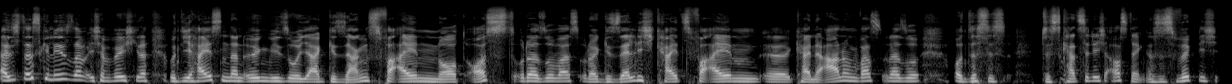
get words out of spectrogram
als ich das gelesen habe, ich habe wirklich gedacht, und die heißen dann irgendwie so, ja, Gesangsverein Nordost oder sowas oder Geselligkeitsverein, äh, keine Ahnung was oder so. Und das ist, das kannst du dir nicht ausdenken. Es ist wirklich,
